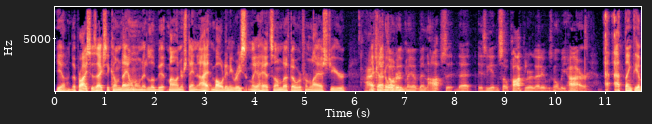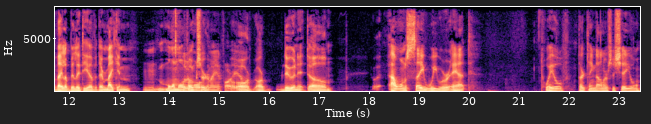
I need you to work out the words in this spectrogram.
Yeah, the price has actually come down on it a little bit. My understanding, I hadn't bought any recently. I had some left over from last year. I actually I'd thought ordered. it may have been the opposite. That it's getting so popular that it was going to be higher. I- think the availability of it, they're making more and more Mm. Folks more are, it, yeah. are are doing it. Um, I want to say we were at 12 dollars a shell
